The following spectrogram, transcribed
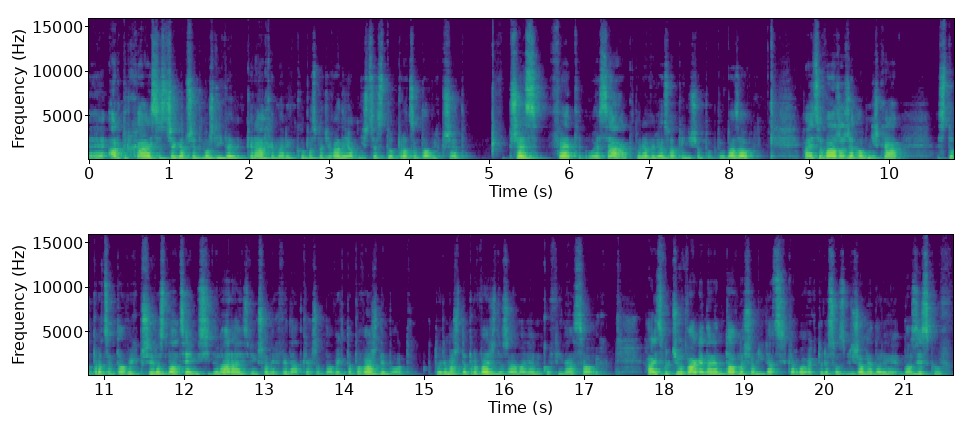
E, Arthur Hayes ostrzega przed możliwym krachem na rynku po spodziewanej obniżce stóp procentowych przed, przez Fed USA, która wyniosła 50 punktów bazowych. Hayes uważa, że obniżka stóp procentowych przy rosnącej emisji dolara i zwiększonych wydatkach rządowych to poważny błąd, który może doprowadzić do załamania rynków finansowych. Hayes zwrócił uwagę na rentowność obligacji skarbowych, które są zbliżone do, do zysków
